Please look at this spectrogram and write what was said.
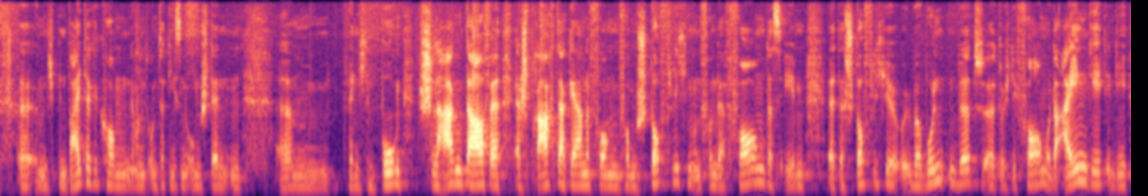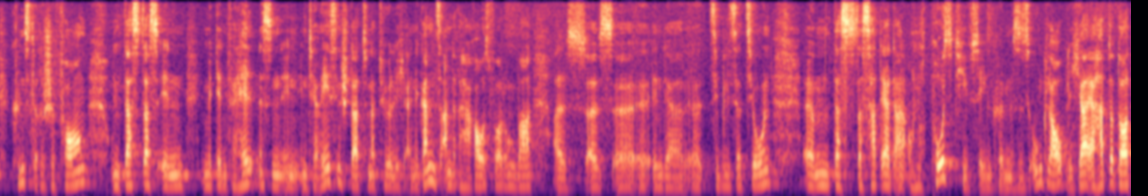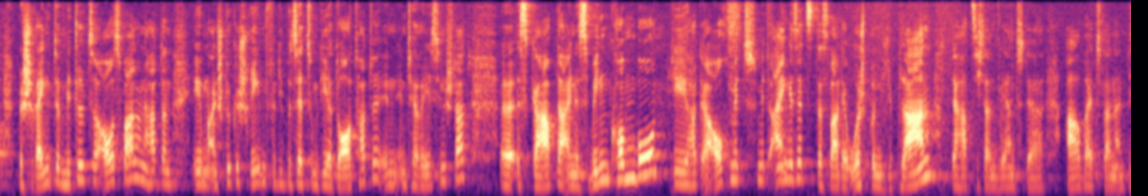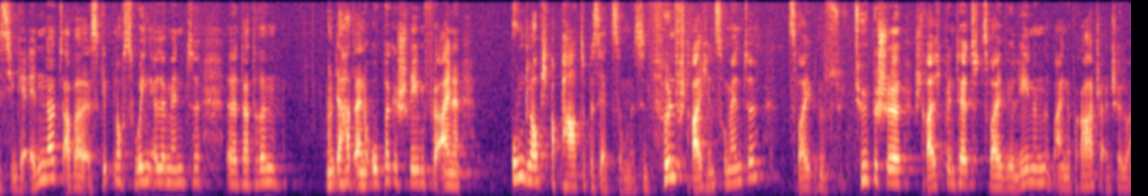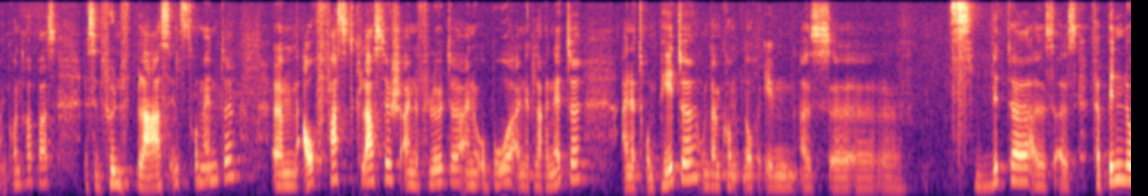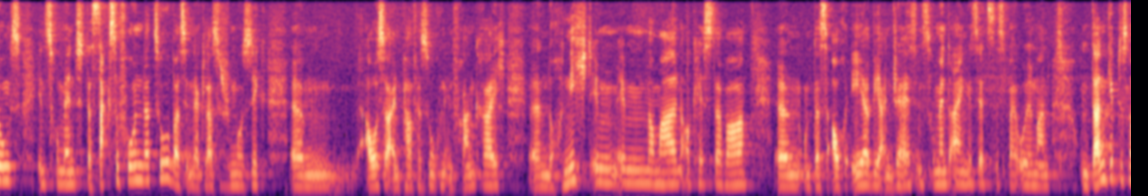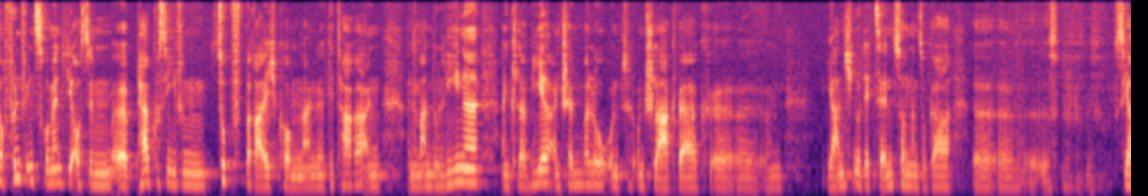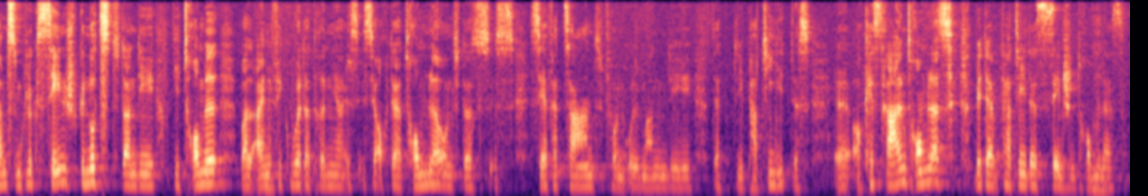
ich bin weitergekommen und unter diesen Umständen, ähm, wenn ich den Bogen schlagen darf, er, er sprach da gerne vom, vom Stofflichen und von der Form, dass eben das Stoffliche überwunden wird durch die Form oder eingeht in die künstlerische künstlerische Form und dass das in, mit den Verhältnissen in, in Theresienstadt natürlich eine ganz andere Herausforderung war als, als äh, in der äh, Zivilisation, ähm, das, das hat er da auch noch positiv sehen können. Das ist unglaublich. Ja, er hatte dort beschränkte Mittel zur Auswahl und er hat dann eben ein Stück geschrieben für die Besetzung, die er dort hatte in, in Theresienstadt. Äh, es gab da eine Swing-Kombo, die hat er auch mit, mit eingesetzt. Das war der ursprüngliche Plan. Der hat sich dann während der Arbeit dann ein bisschen geändert, aber es gibt noch Swing Swing-Elemente äh, da drin. Und er hat eine Oper geschrieben für eine unglaublich aparte Besetzung. Es sind fünf Streichinstrumente, zwei typische Streichquintett, zwei Violinen, eine Bratsche, ein Cello, ein Kontrabass. Es sind fünf Blasinstrumente, ähm, auch fast klassisch, eine Flöte, eine Oboe, eine Klarinette, eine Trompete und dann kommt noch eben als äh, äh Zwitter als, als Verbindungsinstrument das Saxophon dazu, was in der klassischen Musik ähm, außer ein paar Versuchen in Frankreich äh, noch nicht im, im, normalen Orchester war ähm, und das auch eher wie ein Jazzinstrument eingesetzt ist bei Ullmann. Und dann gibt es noch fünf Instrumente, die aus dem äh, perkussiven Zupfbereich kommen. Eine Gitarre, ein, eine Mandoline, ein Klavier, ein Cembalo und, und Schlagwerk. Äh, ähm, ja nicht nur dezent, sondern sogar, äh, äh, sie haben es zum Glück szenisch genutzt, dann die, die Trommel, weil eine Figur da drin ja ist, ist ja auch der Trommler und das ist sehr verzahnt von Ullmann, die, der, die Partie des äh, orchestralen Trommlers mit der Partie des szenischen Trommlers.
